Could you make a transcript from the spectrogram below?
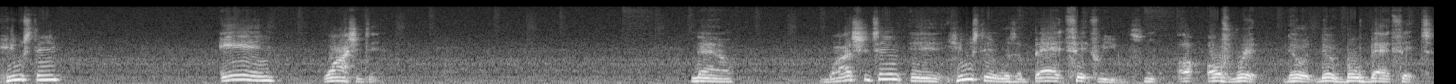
Houston, and Washington. Now, Washington and Houston was a bad fit for you from uh, off rip. They were they were both bad fits.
